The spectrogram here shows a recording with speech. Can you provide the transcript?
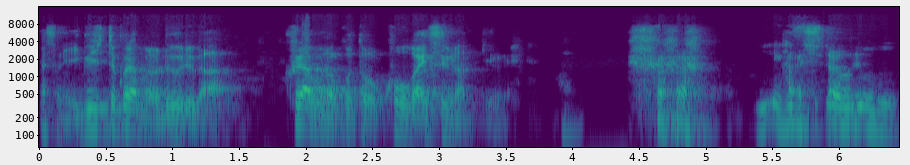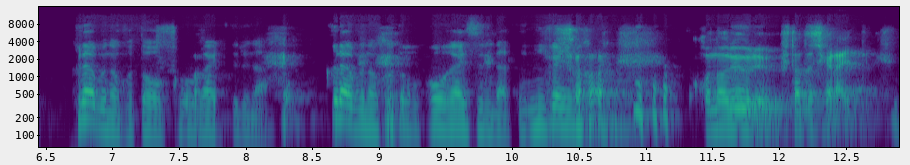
皆さん、エグジットクラブのルールが、クラブのことを口外するなっていうね。エグジットクラブルール、クラブのことを口外するな、クラブのことを口外するなって2回言いまそうこのルール2つしかないって。す。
